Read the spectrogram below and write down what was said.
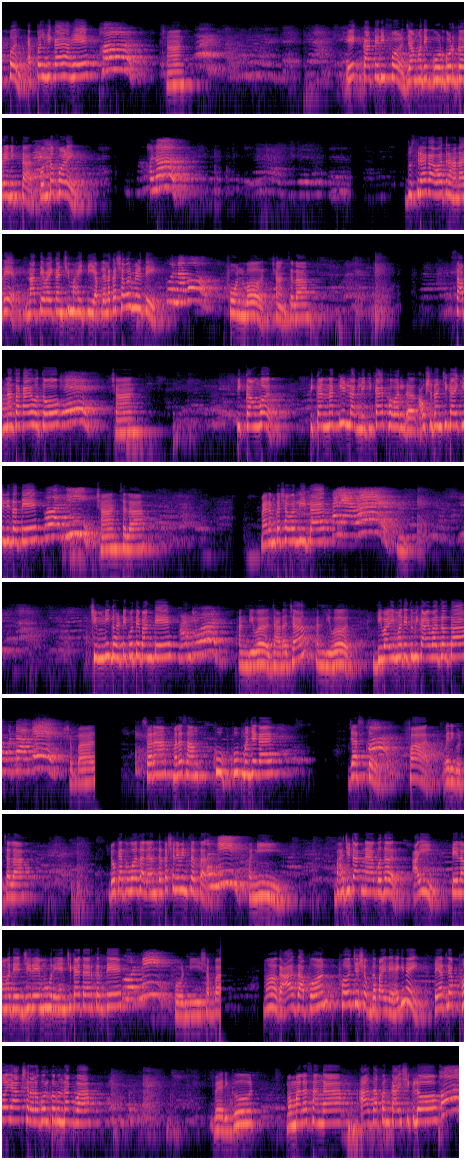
Apple. Apple हे काय आहे? छान. एक काटेरी फळ ज्यामध्ये गोड गोड गरे निघतात. कोणतं फळ आहे? दुसऱ्या गावात राहणारे नातेवाईकांची माहिती आपल्याला कशावर मिळते? फोनवर. छान चला. साबणाचा काय होतो? छान. पिकांवर पिकांना कीड लागली की काय फवार औषधांची काय केली जाते? छान चला. मॅडम कशावर लिहितात? चिमणी घरटे कोते बांधते? फांदीवर. झाडाच्या फांदीवर. दिवाळीमध्ये तुम्ही काय वाजवता? शब्बास. सरा मला सांग खूप खूप म्हणजे काय? जास्त. फार. व्हेरी गुड चला. डोक्यात व झाल्यानंतर कशाने विंचरतात? फणी भाजी टाकण्या अगोदर. आई तेलामध्ये जिरे मोहरे यांची काय तयार करते? फोडणी. शब्बा. मग आज आपण फ चे शब्द पाहिले आहे की नाही? तर यातल्या फ या अक्षराला गोल करून दाखवा. व्हेरी गुड मग मला सांगा आज आपण काय शिकलो? हो.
